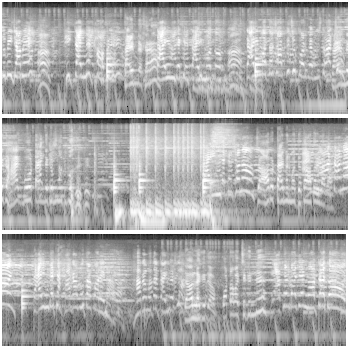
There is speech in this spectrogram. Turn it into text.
তুমি যাবে হ্যাঁ। ঠিক টাইমে খাবে। টাইম দেখে হ্যাঁ। টাইম দেখে টাইম মতো। হ্যাঁ। টাইম মতো সবকিছু করবে বুঝতে পারছ? টাইম দেখে হাঁকবো টাইম দেখে মুদবো টাইম দেখে শোনো। যা হবে টাইমের মধ্যে তাড়াতাড়ি লাগা। তা নয়। টাইম দেখে হাগামুতা করে না। হাগামুতা টাইমের দাও লাগিয়ে দাও। কটা বাজছে কিনে এখন বাজে 9টা 10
